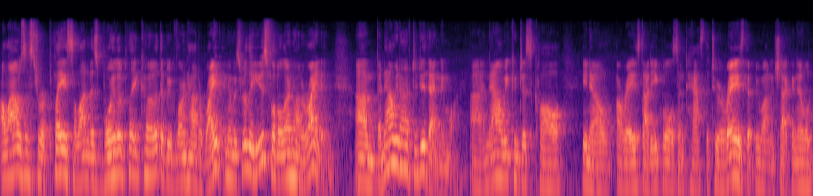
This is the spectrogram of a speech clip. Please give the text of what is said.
allows us to replace a lot of this boilerplate code that we've learned how to write, and it was really useful to learn how to write it. Um, but now we don't have to do that anymore. Uh, now we can just call you know arrays.equals and pass the two arrays that we want to check, and it'll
